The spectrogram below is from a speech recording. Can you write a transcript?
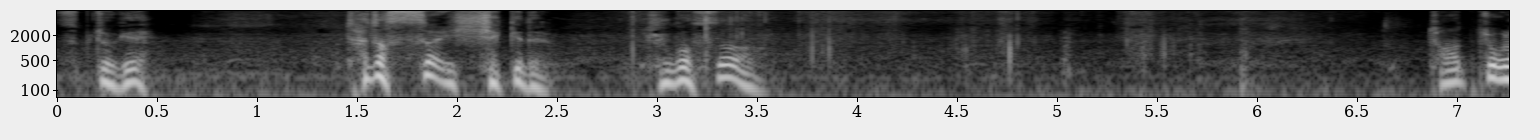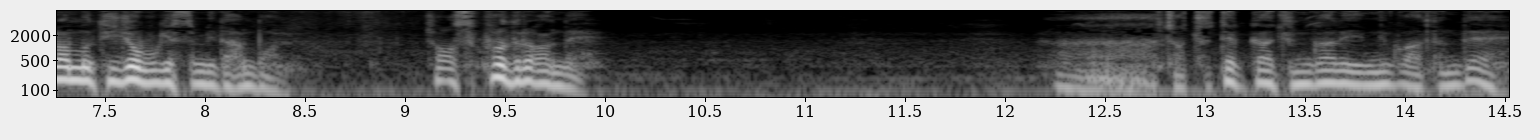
숲 쪽에. 찾았어, 이 새끼들. 죽었어. 저쪽을 한번 뒤져 보겠습니다. 한번. 저 숲으로 들어갔네. 아, 저 주택가 중간에 있는 것 같은데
